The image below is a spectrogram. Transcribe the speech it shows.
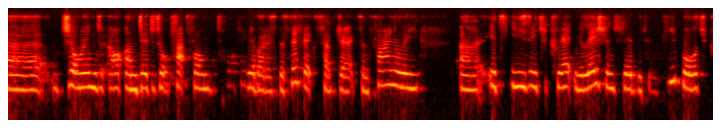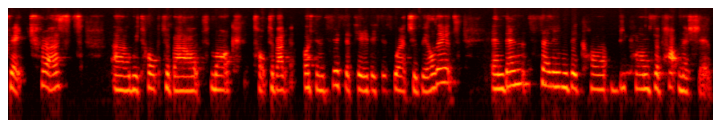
uh, joined on digital platform talking about a specific subject, and finally, uh, it's easy to create relationship between people to create trust. Uh, we talked about Mark talked about authenticity. This is where to build it and then selling beco- becomes a partnership.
